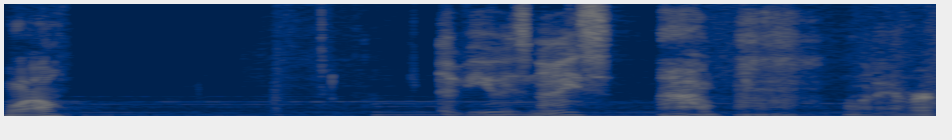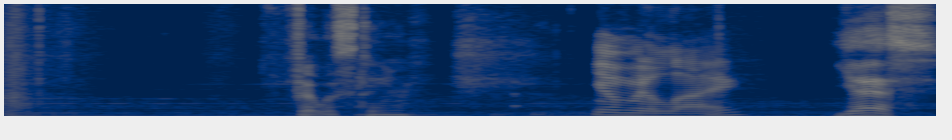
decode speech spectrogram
Well, The view is nice. oh, whatever. Philistine. You want me to lie? Yes,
